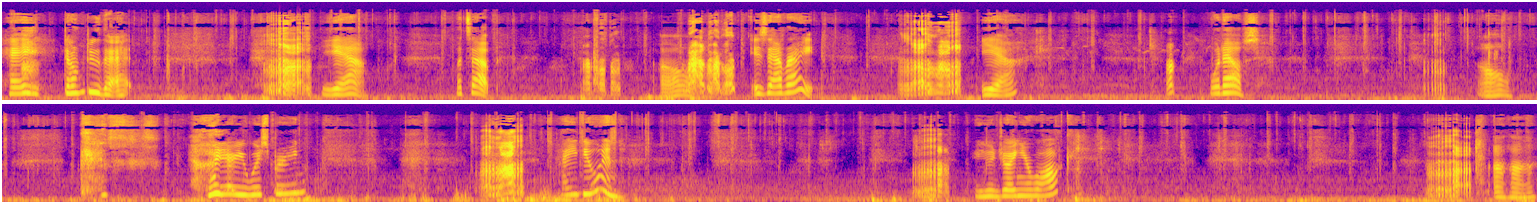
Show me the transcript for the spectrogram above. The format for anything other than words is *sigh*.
Hey, don't do that. Yeah. What's up? Oh, is that right? Yeah. What else? Oh. *laughs* Are you whispering? How you doing? Are you enjoying your walk? Uh-huh.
